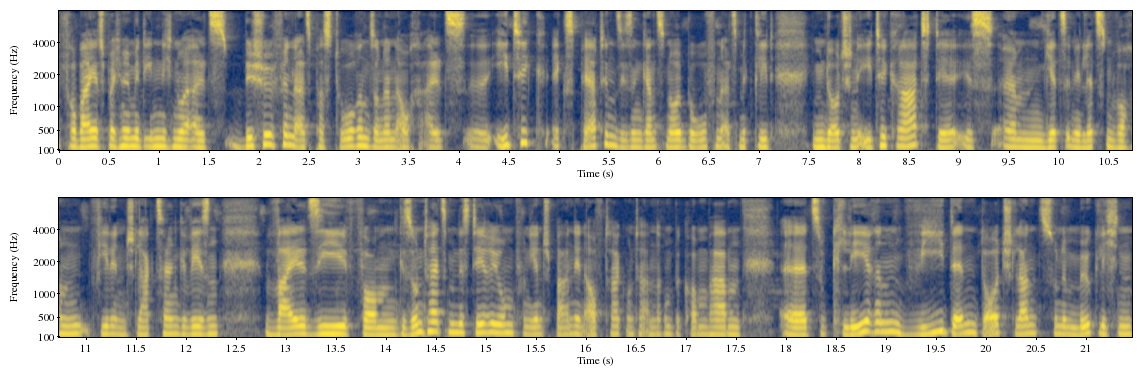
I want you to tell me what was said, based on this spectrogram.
Frau Bahr, jetzt sprechen wir mit Ihnen nicht nur als Bischöfin, als Pastorin, sondern auch als äh, Ethikexpertin. Sie sind ganz neu berufen als Mitglied im Deutschen Ethikrat. Der ist ähm, jetzt in den letzten Wochen viel in den Schlagzeilen gewesen, weil Sie vom Gesundheitsministerium, von Jens Spahn, den Auftrag unter anderem bekommen haben, äh, zu klären, wie denn Deutschland zu einem möglichen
